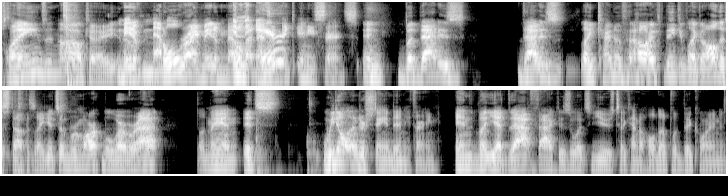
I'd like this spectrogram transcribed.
planes and oh, okay. made know. of metal right, made of metal. In that doesn't make any sense. And but that is that is like kind of how I think of like all this stuff. It's like it's a remarkable where we're at, but man, it's we don't understand anything. And but yet that fact is what's used to kind of hold up what Bitcoin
